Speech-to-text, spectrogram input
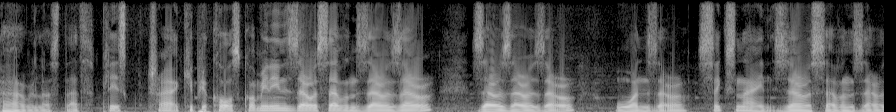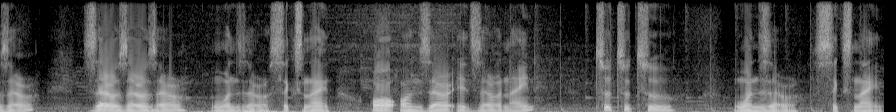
Ah, we lost that. Please try keep your calls coming in 0700 000 1069 0700 000 1069 or on 0809 222 1069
